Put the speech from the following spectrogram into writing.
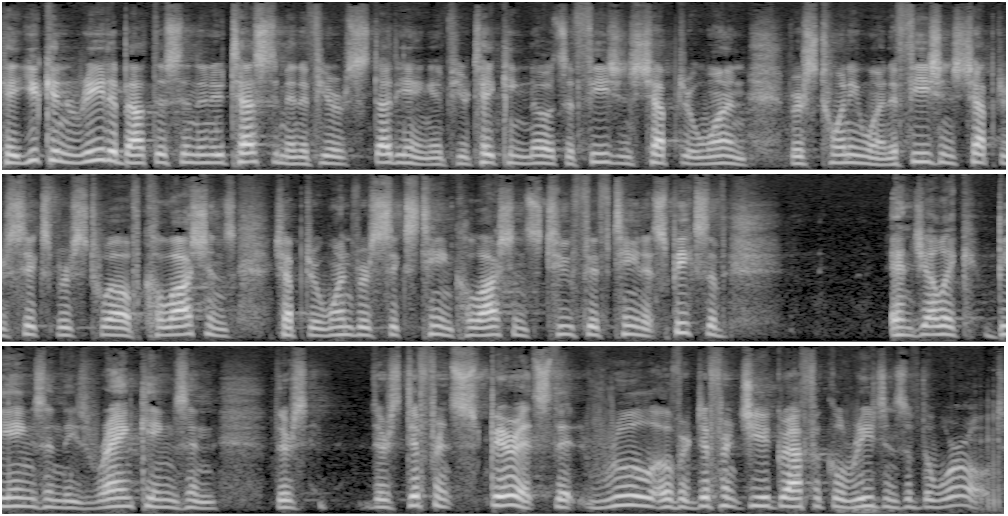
Okay, you can read about this in the New Testament if you're studying, if you're taking notes. Ephesians chapter 1, verse 21, Ephesians chapter 6, verse 12, Colossians chapter 1, verse 16, Colossians 2, 15. It speaks of angelic beings and these rankings, and there's there's different spirits that rule over different geographical regions of the world.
